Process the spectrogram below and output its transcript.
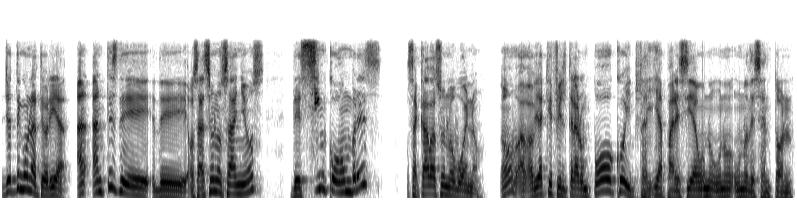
yo tengo una teoría. A- antes de, de, o sea, hace unos años, de cinco hombres sacabas uno bueno, ¿no? Ha- Había que filtrar un poco y pues ahí aparecía uno, uno, uno decentón.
